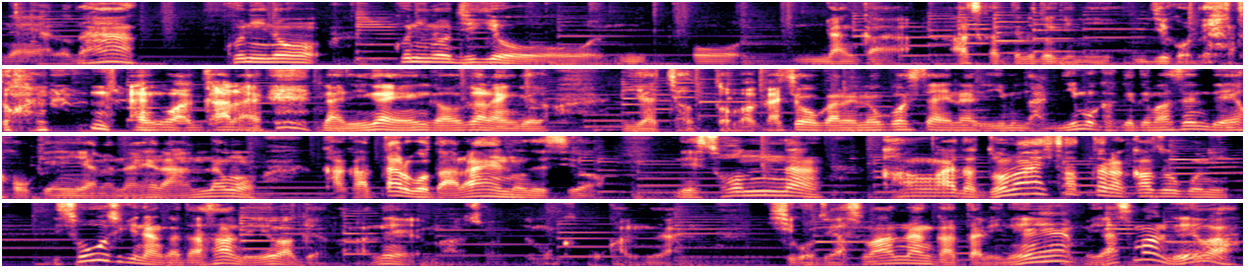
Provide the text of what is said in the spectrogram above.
なんやろな、国の、国の事業をなんか扱ってる時に事故でとか、わからん。何がええんかわからんけど、いや、ちょっとバカしお金残したいな。何にもかけてませんで、保険やらなんやら、あんなもんかかったることあらへんのですよ。で、そんなん考えたら、どないしたったら家族に葬式なんか出さんでええわけやからね。まあ、それでもお金ない。仕事休まんなんかあったりね。休まんでええわ。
